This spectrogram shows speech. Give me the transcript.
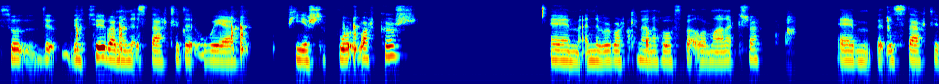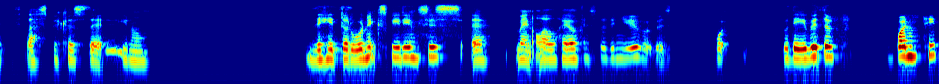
so the the two women that started it were peer support workers, um, and they were working in a hospital in Lanarkshire. Um, but they started this because the you know they had their own experiences, uh, mental ill health, and so they knew what was what, they would have wanted,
